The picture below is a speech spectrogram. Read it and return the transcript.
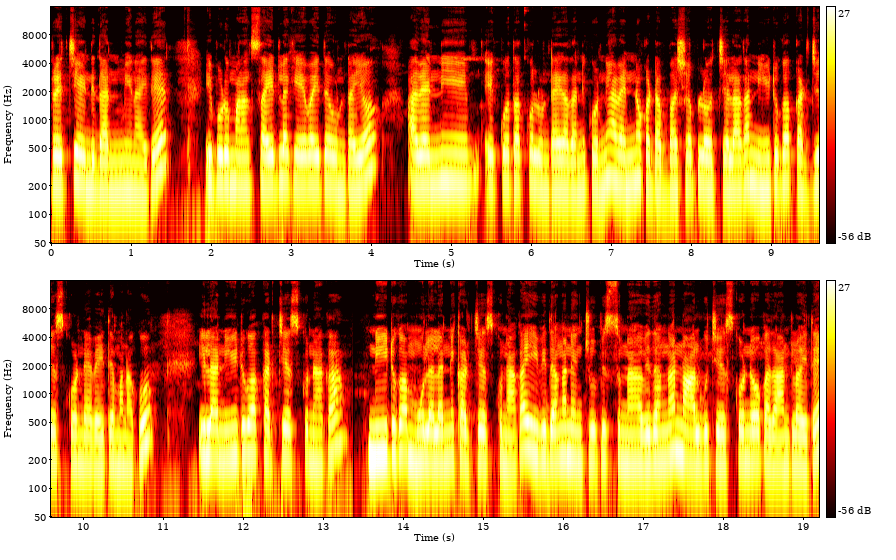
ప్రెస్ చేయండి దాని మీద అయితే. ఇప్పుడు మనకు సైడ్లకు ఏవైతే ఉంటాయో అవన్నీ ఎక్కువ తక్కువలు ఉంటాయి కదండి కొన్ని. అవన్నీ ఒక డబ్బా షేప్లో వచ్చేలాగా నీటుగా కట్ చేసుకోండి అవైతే మనకు. ఇలా నీటుగా కట్ చేసుకున్నాక నీటుగా మూలలన్నీ కట్ చేసుకున్నాక ఈ విధంగా నేను చూపిస్తున్న విధంగా నాలుగు చేసుకోండి ఒక దాంట్లో అయితే.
